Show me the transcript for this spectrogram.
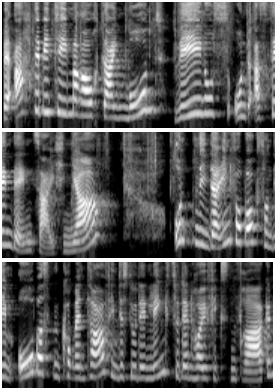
Beachte bitte immer auch dein Mond, Venus und Aszendentzeichen, ja? Unten in der Infobox und im obersten Kommentar findest du den Link zu den häufigsten Fragen,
